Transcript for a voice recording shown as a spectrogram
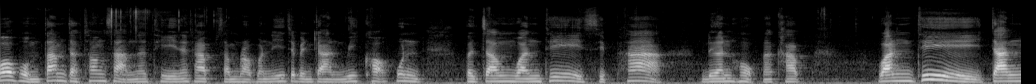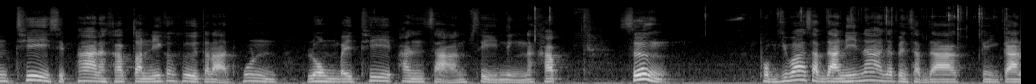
พราะผมตั้มจากช่อง 3 นาทีนะครับสำหรับวันนี้จะเป็นการวิเคราะห์หุ้นประจำวันที่ 15 เดือน 6 นะครับ วันที่จันทร์ที่ 15 นะครับ ตอนนี้ก็คือตลาดหุ้นลงไปที่ 1341 นะครับ ซึ่งผมคิดว่าสัปดาห์นี้น่าจะเป็นสัปดาห์แห่งการ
